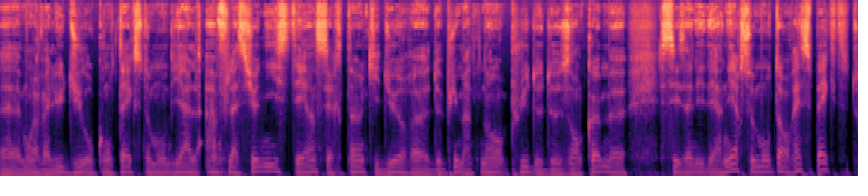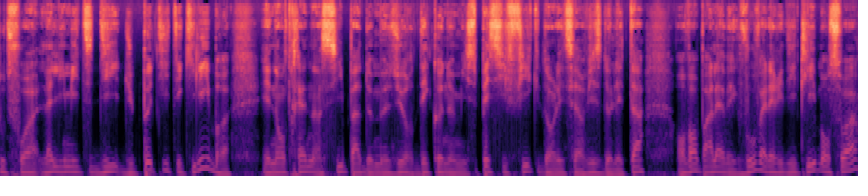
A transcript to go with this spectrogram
euh, moins-value due au contexte mondial inflationniste et incertain qui dure euh, depuis maintenant plus de deux ans. Comme euh, ces années dernières, ce montant respecte toutefois la limite dite du petit équilibre et n'entraîne ainsi pas de mesures d'économie spécifiques dans les services de l'État. On va en parler avec vous, Valérie Ditli. Bonsoir.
